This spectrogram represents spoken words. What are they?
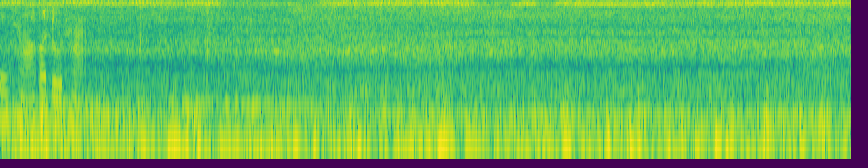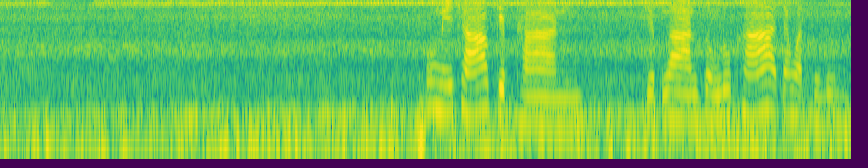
นี้เช้าก็ดูทานพรุ่งนี้เช้าเก็บทาน เก็บงานส่งลูกค้าจังหวัดสุรินทร์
